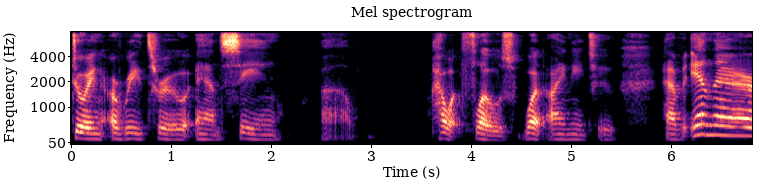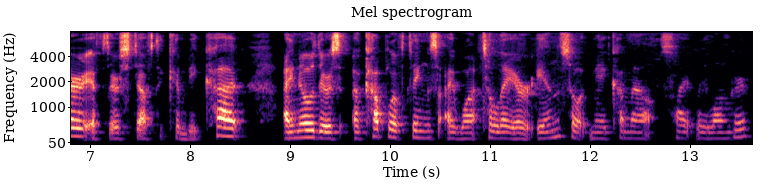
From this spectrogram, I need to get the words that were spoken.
doing a read through and seeing uh, how it flows, what I need to have in there, if there's stuff that can be cut. I know there's a couple of things I want to layer in, so it may come out slightly longer.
